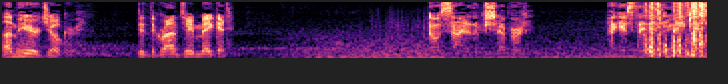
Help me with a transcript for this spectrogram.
I'm here, Joker. Did the ground team make it? No sign of them, Shepard. I guess they didn't make it.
